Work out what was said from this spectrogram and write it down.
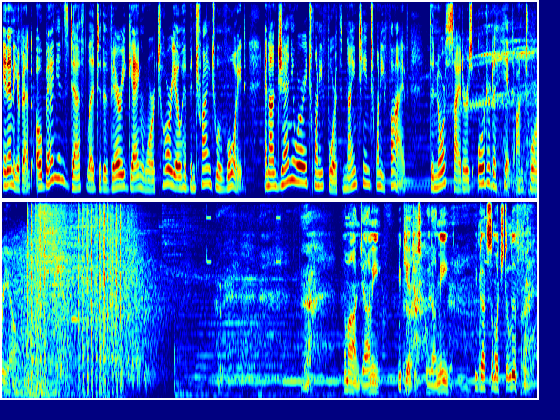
In any event, O'Banion's death led to the very gang war Torrio had been trying to avoid, and on January 24, 1925, the Northsiders ordered a hit on Torrio. Come on, Johnny. You can't just quit on me. You've got so much to live for.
